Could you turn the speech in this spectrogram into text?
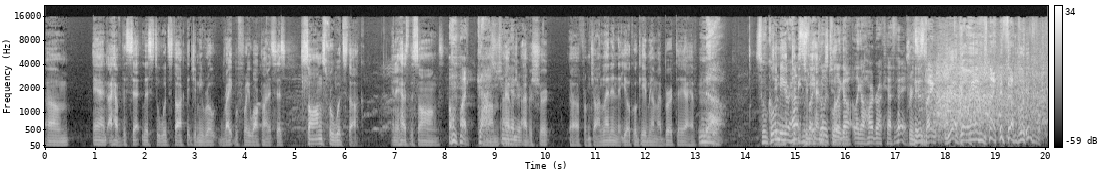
Um, and I have the set list to Woodstock that Jimi wrote right before he walked on. It says "Songs for Woodstock," and it has the songs. Oh my gosh, Um, Jimi I, have a, I have a shirt uh, from John Lennon that Yoko gave me on my birthday. I have No. So going Jimi to your house Jimi- is Jimi like Hendrix going to like a, like a Hard Rock Cafe. Princeton. It's like Yeah. go in, like, it's unbelievable.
